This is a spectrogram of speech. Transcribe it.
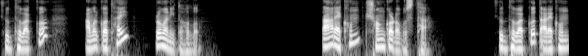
শুদ্ধ বাক্য আমার কথাই প্রমাণিত হলো। তার এখন সংকট অবস্থা। শুদ্ধ বাক্য, তার এখন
